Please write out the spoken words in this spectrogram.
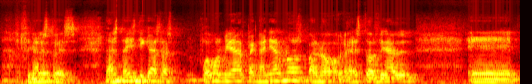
al final esto es las estadísticas las podemos mirar para engañarnos, para no esto al final eh,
